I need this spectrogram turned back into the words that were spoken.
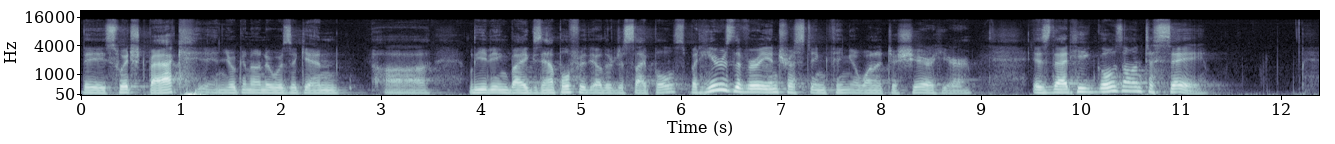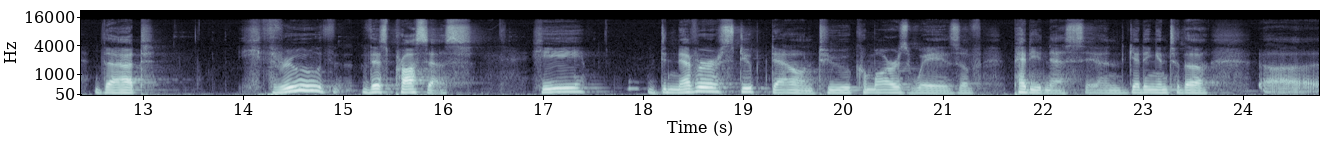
they switched back, and Yogananda was again uh, leading by example for the other disciples. But here's the very interesting thing I wanted to share here is that he goes on to say that through this process, he never stooped down to Kumar's ways of pettiness and getting into the uh,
